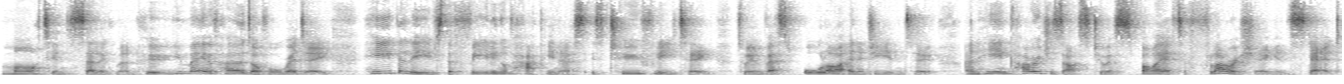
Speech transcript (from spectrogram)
Martin Seligman, who you may have heard of already. He believes the feeling of happiness is too fleeting to invest all our energy into, and he encourages us to aspire to flourishing instead,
